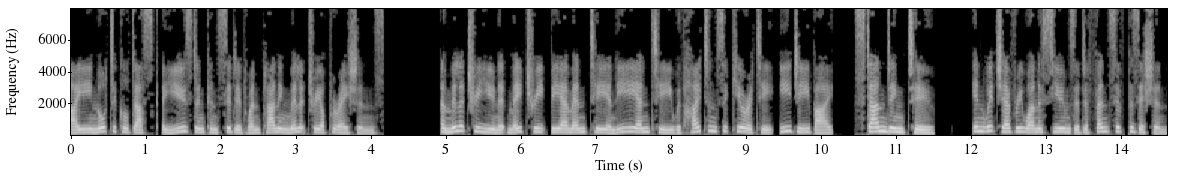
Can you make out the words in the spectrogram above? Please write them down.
i.e. nautical dusk are used and considered when planning military operations. A military unit may treat BMNT and EENT with heightened security, e.g. by standing to, in which everyone assumes a defensive position.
